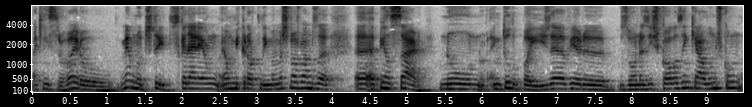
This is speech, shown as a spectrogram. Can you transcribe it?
aqui em Cerveiro, ou mesmo no distrito, se calhar é um, é um microclima, mas se nós vamos a, a, a pensar no, no- em todo o país, deve haver eh, zonas e escolas em que há alunos com,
